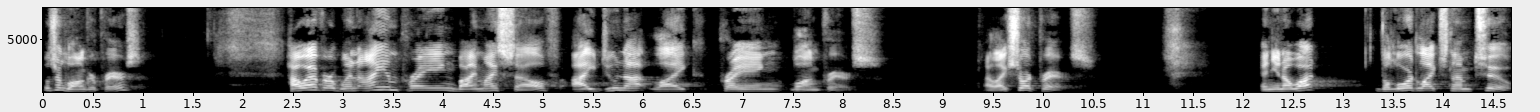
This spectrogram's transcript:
Those are longer prayers. However, when I am praying by myself, I do not like praying long prayers. I like short prayers. And you know what? The Lord likes them too.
